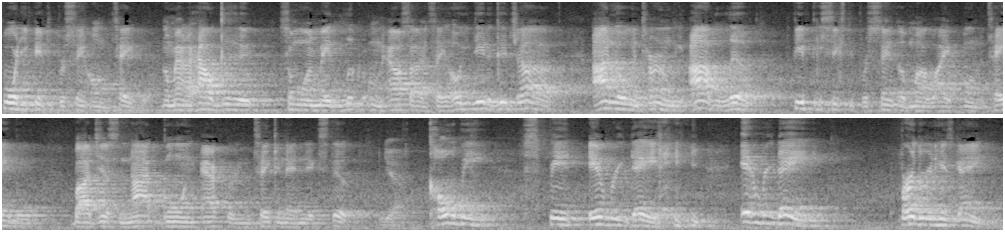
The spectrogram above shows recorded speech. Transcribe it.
40, 50% on the table. No matter how good someone may look on the outside and say, oh, you did a good job, I know internally I've left 50, 60% of my life on the table by just not going after and taking that next step. Yeah. Kobe spent every day, every day furthering his game.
